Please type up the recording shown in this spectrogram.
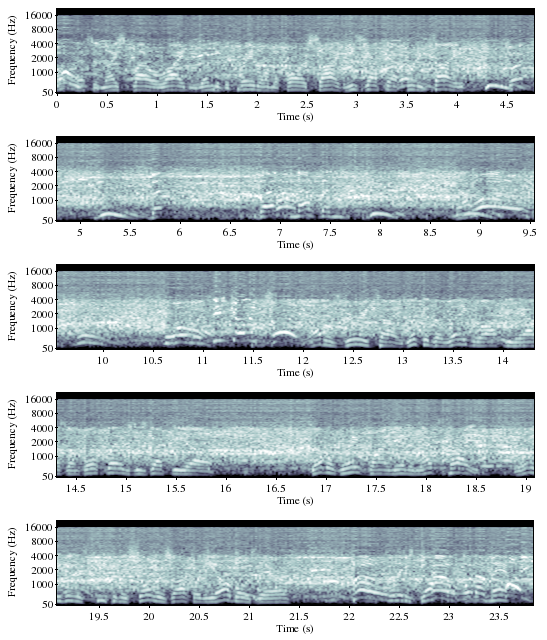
Oh, that's a nice spiral ride and under the cradle on the far side. He's got that pretty tight. But, but, but nothing. Now, Whoa, has he got it tight? that is very tight. Look at the leg lock he has on both legs. He's got the uh, double grapevine in, and that's tight. The only thing that's keeping his shoulders off are the elbows there. Holy his belt cow, buckle what to a the mat. fight!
